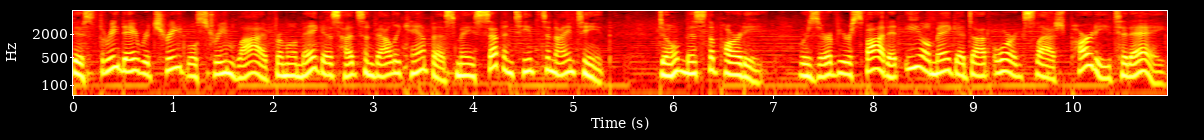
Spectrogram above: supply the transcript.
This three day retreat will stream live from Omega's Hudson Valley campus May 17th to 19th. Don't miss the party. Reserve your spot at eomega.org slash party today.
